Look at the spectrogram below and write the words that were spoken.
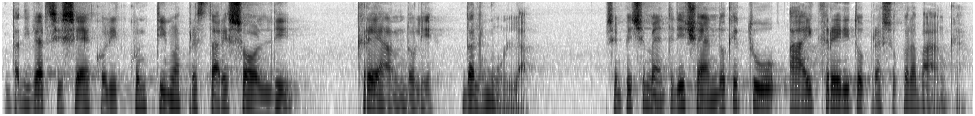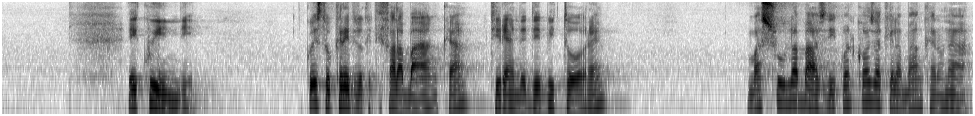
da diversi secoli continua a prestare soldi creandoli dal nulla, semplicemente dicendo che tu hai credito presso quella banca. E quindi questo credito che ti fa la banca ti rende debitore, ma sulla base di qualcosa che la banca non ha.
